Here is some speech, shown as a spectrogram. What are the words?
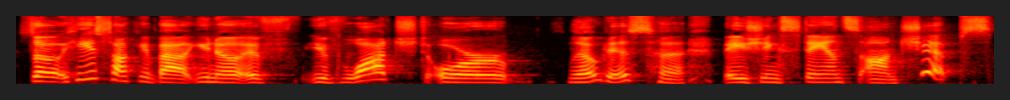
So he's talking about, you know, if you've watched or noticed Beijing's stance on chips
